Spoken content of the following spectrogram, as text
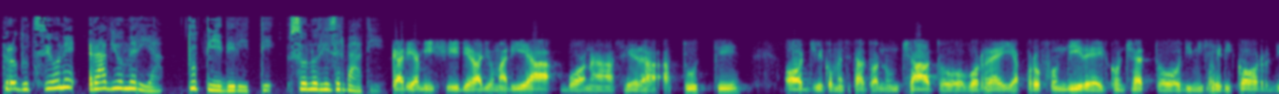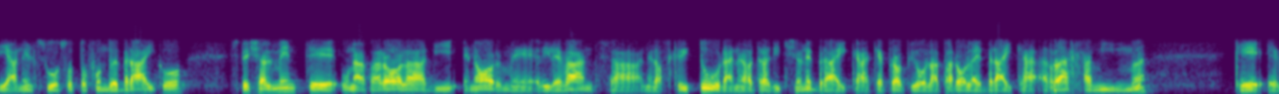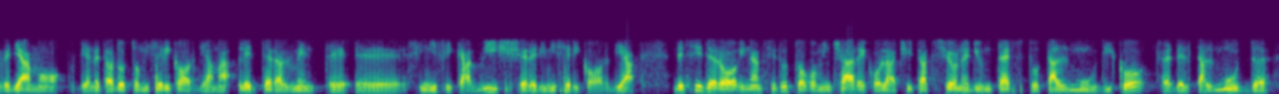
Produzione Radio Maria. Tutti i diritti sono riservati. Cari amici di Radio Maria, buonasera a tutti. Oggi, come è stato annunciato, vorrei approfondire il concetto di misericordia nel suo sottofondo ebraico, specialmente una parola di enorme rilevanza nella scrittura, nella tradizione ebraica, che è proprio la parola ebraica rachamim, che eh, vediamo viene tradotto misericordia, ma letteralmente eh, significa viscere di misericordia. Desidero innanzitutto cominciare con la citazione di un testo talmudico, cioè del Talmud,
